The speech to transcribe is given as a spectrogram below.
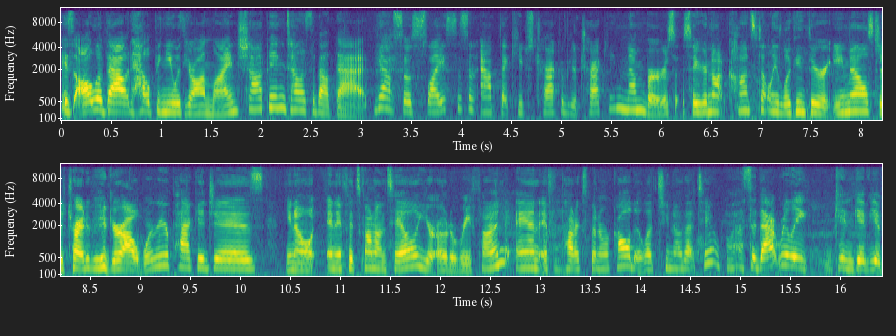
is all about helping you with your online shopping. Tell us about that. Yeah, so Slice is an app that keeps track of your tracking so you're not constantly looking through your emails to try to figure out where your package is, you know, and if it's gone on sale, you're owed a refund. And if a product's been recalled, it lets you know that too. Wow, so that really can give you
